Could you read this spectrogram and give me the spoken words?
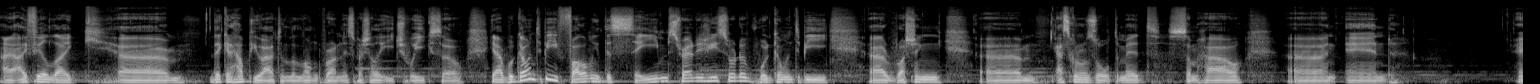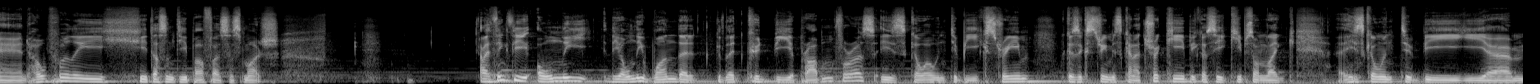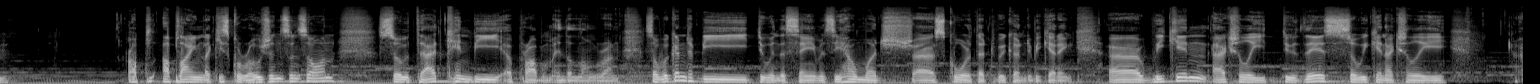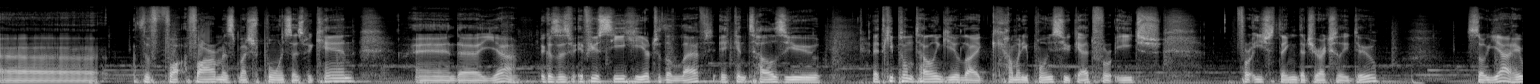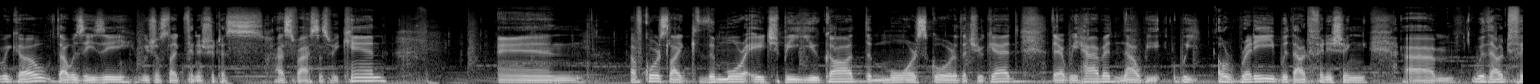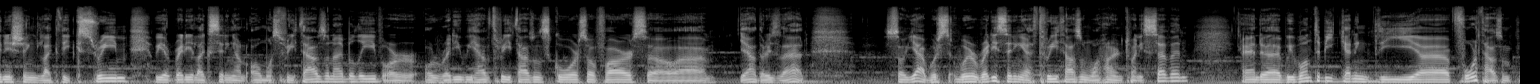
I, I feel like um, they can help you out in the long run, especially each week. So yeah, we're going to be following the same strategy, sort of. We're going to be uh, rushing um, Escanor's ultimate somehow, uh, and and hopefully he doesn't debuff us as much. I think the only the only one that that could be a problem for us is going to be extreme because extreme is kind of tricky because he keeps on like he's going to be um, applying like his corrosions and so on. So that can be a problem in the long run. So we're going to be doing the same and see how much uh, score that we're going to be getting. Uh, we can actually do this so we can actually uh, the farm as much points as we can. And uh, yeah because if you see here to the left it can tells you it keeps on telling you like how many points you get for each for each thing that you actually do so yeah here we go that was easy we just like finish it as as fast as we can and of course, like the more HP you got, the more score that you get. There we have it. Now we we already without finishing, um, without finishing like the extreme, we already like sitting on almost 3,000, I believe, or already we have 3,000 score so far. So uh, yeah, there is that so yeah, we're, we're already sitting at 3,127 and uh, we want to be getting the uh, 4,000.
